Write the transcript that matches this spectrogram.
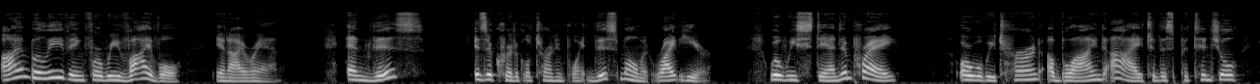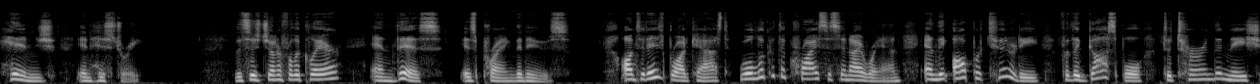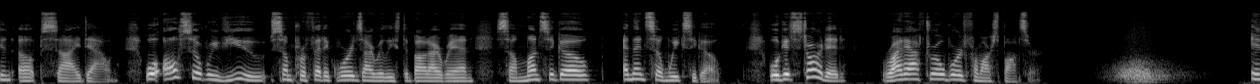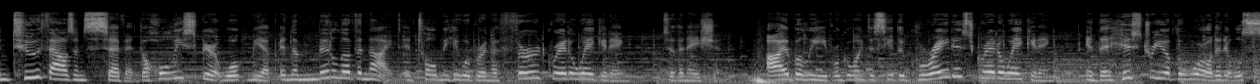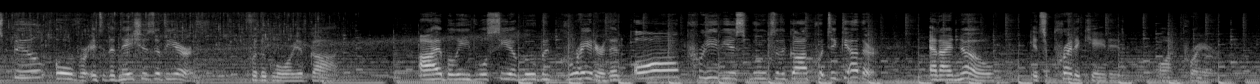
I'm believing for revival in Iran. And this is a critical turning point. This moment right here. Will we stand and pray or will we turn a blind eye to this potential hinge in history? This is Jennifer LeClaire and this is Praying the News. On today's broadcast, we'll look at the crisis in Iran and the opportunity for the gospel to turn the nation upside down. We'll also review some prophetic words I released about Iran some months ago and then some weeks ago. We'll get started right after a word from our sponsor. In 2007, the Holy Spirit woke me up in the middle of the night and told me He would bring a third great awakening to the nation. I believe we're going to see the greatest great awakening in the history of the world, and it will spill over into the nations of the earth for the glory of God. I believe we'll see a movement greater than all previous moves of God put together, and I know it's predicated on prayer.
